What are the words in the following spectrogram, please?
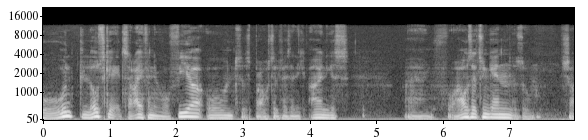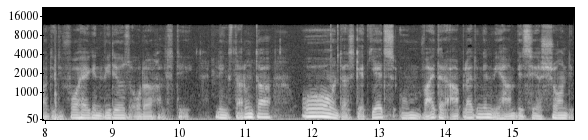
Und los geht's. Reifenniveau 4 und es braucht selbstverständlich einiges äh, Voraussetzungen. Also schaut ihr die vorherigen Videos oder halt die Links darunter. Und es geht jetzt um weitere Ableitungen. Wir haben bisher schon die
